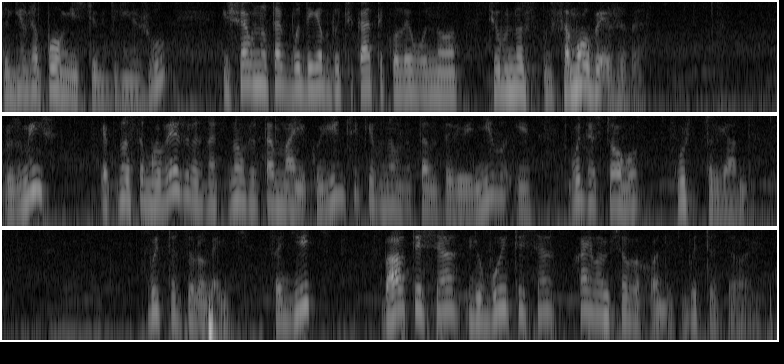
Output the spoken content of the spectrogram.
Тоді вже повністю відріжу. І ще воно так буде, я буду чекати, коли воно, чи воно само виживе. Розумієш? Як воно само виживе, значить воно вже там має корінчики, воно вже там здерев'яніло і буде з того кущ троянди. Будьте здоровенькі. Садіть, бавтеся, любуйтеся, хай вам все виходить. Будьте здорові.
